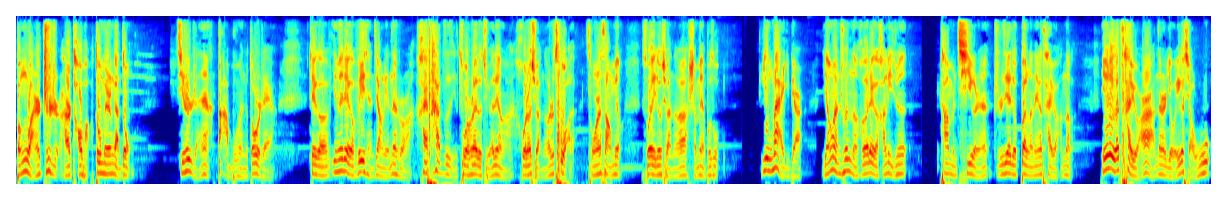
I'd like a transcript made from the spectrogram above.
甭管是制止还是逃跑都没人敢动。其实人啊大部分就都是这样，这个因为这个危险降临的时候啊，害怕自己做出来的决定啊或者选择是错的，从而丧命。所以就选择什么也不做。另外一边，杨万春呢和这个韩立军，他们七个人直接就奔了那个菜园子了。因为这个菜园啊，那儿有一个小屋，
